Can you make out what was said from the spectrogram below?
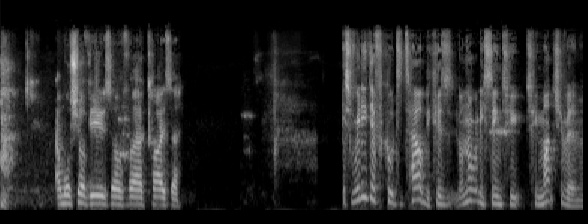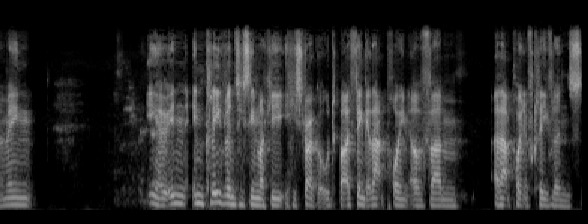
And what's your views of uh, Kizer? It's really difficult to tell because I'm not really seeing too too much of him. I mean, you know, in, in Cleveland he seemed like he, he struggled, but I think at that point of um, at that point of Cleveland's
